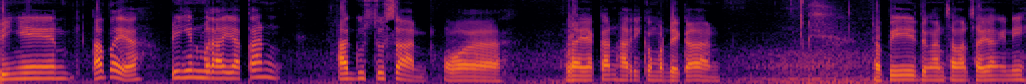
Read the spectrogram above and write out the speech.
pingin apa ya? Pingin merayakan Agustusan. Wah, merayakan Hari Kemerdekaan tapi dengan sangat sayang ini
